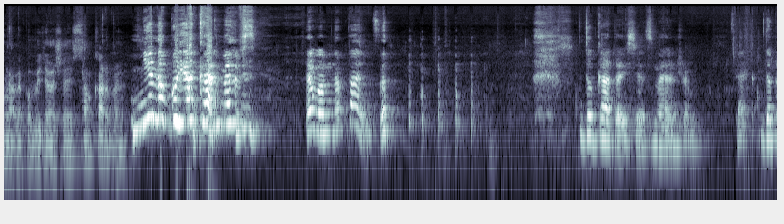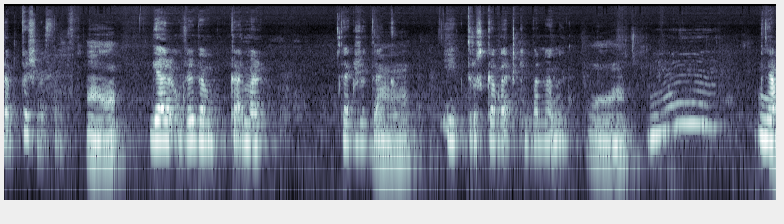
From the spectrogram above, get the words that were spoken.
No ale powiedziałeś, że jest sam karmel. Nie no, bo ja karmel wzięłam na palce. Dogadaj się z mężem. Tak, dobra, pyszne są. Ja uwielbiam karmel. Także tak. I truskaweczki, banany. Mm. Nie.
